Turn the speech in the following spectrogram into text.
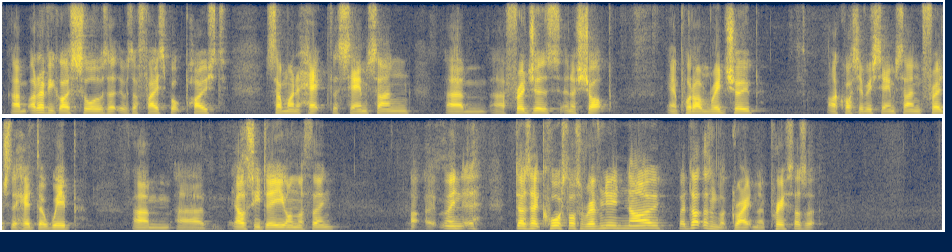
Um, I don't know if you guys saw, that there was a, Facebook post. Someone hacked the Samsung um, uh, fridges in a shop and put on RedTube across every Samsung fridge that had the web um, uh, LCD on the thing. I mean, uh, does that cost lots of revenue? No, but that doesn't look great in the press, does it?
